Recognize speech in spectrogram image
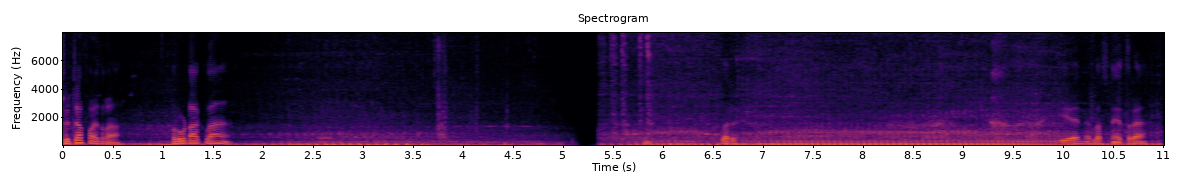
ಸ್ವಿಚ್ ಆಫ್ ಆಯ್ತ್ರಾ? ರೂಟ್ ಹಾಕ್ಲಾ? ಬರ್ರಿ. ಏನಿಲ್ಲ ಸ್ನೇಹಿತರೆ.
